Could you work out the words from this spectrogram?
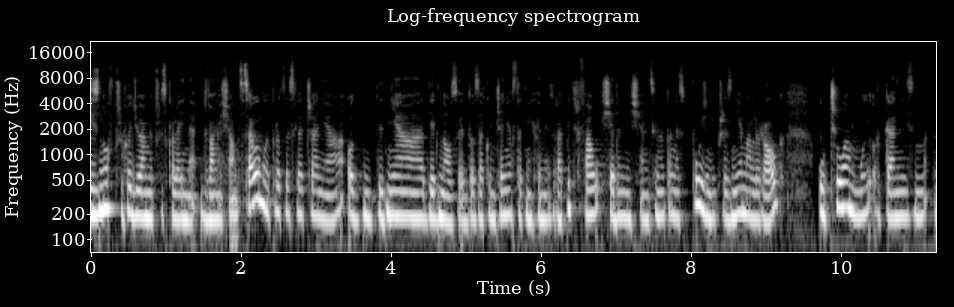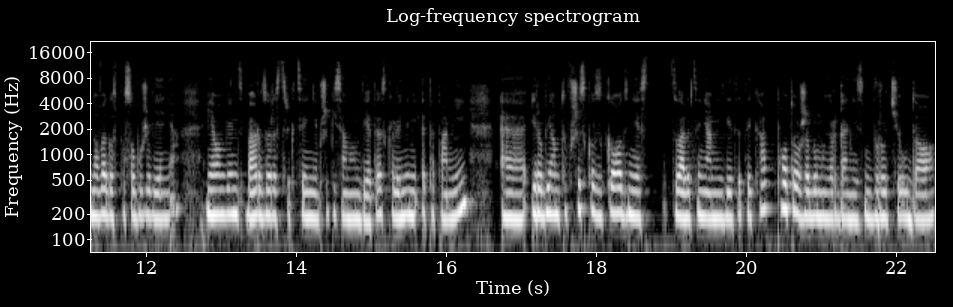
i znów przychodziła mi przez kolejne dwa miesiące. Cały mój proces leczenia od dnia diagnozy do zakończenia ostatniej chemioterapii trwał 7 miesięcy, natomiast później przez niemal rok uczyłam mój organizm nowego sposobu żywienia. Miałam więc bardzo restrykcyjnie przypisaną dietę z kolejnymi etapami e, i robiłam to wszystko zgodnie z zaleceniami dietetyka po to, żeby mój organizm wrócił do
